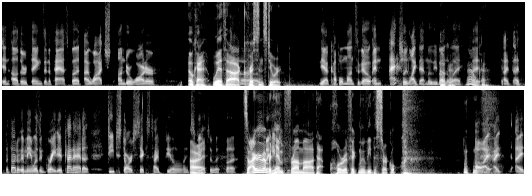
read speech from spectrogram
in other things in the past, but I watched Underwater, Okay, with uh, Uh, Kristen Stewart. yeah, a couple months ago, and I actually liked that movie, by okay. the way. Oh, okay. I, I, I thought it, I mean it wasn't great. It kind of had a DeepStar Six type feel right. to it, but So I remembered him from uh, that horrific movie, The Circle. oh, I, I I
